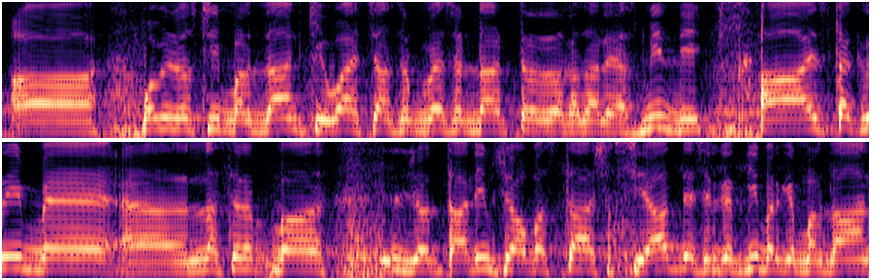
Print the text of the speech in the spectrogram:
वो यूनिवर्सिटी मरदान की वाइस चांसलर प्रोफेसर डॉक्टर गजाल यासमीन थी। आ, इस तकरीब में न सिर्फ़ जो तालीम से वाबस्ता शख्सियात ने शिरकत की बल्कि मरदान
